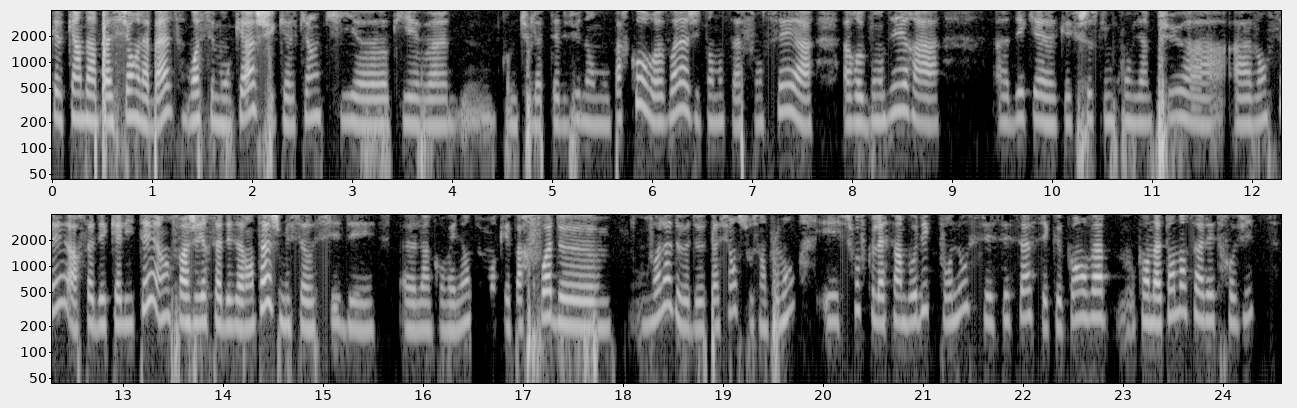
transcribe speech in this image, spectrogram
quelqu'un d'impatient à la base. Moi, c'est mon cas. Je suis quelqu'un qui, qui est, bah, comme tu l'as peut-être vu dans mon parcours, voilà, j'ai tendance à foncer, à, à rebondir, à, dès qu'il y a quelque chose qui me convient plus à, avancer. Alors ça a des qualités, hein. enfin je veux dire ça a des avantages, mais ça a aussi des euh, l'inconvénient de manquer parfois de voilà de, patience tout simplement. Et je trouve que la symbolique pour nous c'est ça, c'est que quand on va quand on a tendance à aller trop vite,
